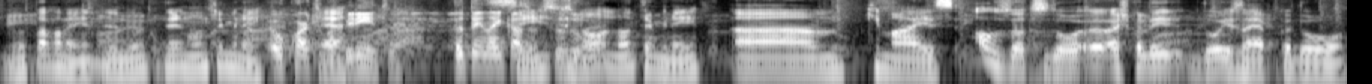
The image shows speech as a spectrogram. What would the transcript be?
Não tava lendo, eu não, não terminei. É o quarto É. labirinto? Eu tenho lá em casa, eu Sim, preciso não, não terminei. Ahn, que mais? Ah, os outros do. Eu acho que eu li dois na época do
